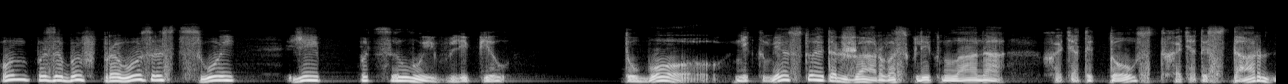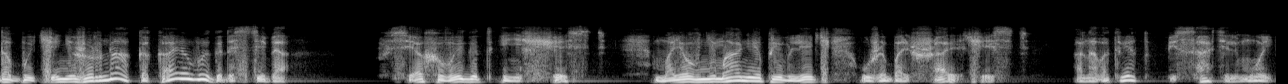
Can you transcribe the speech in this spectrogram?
он, позабыв про возраст свой, ей поцелуй влепил. «Тубо, не к месту этот жар!» — воскликнула она — Хотя ты толст, хотя ты стар, добыча не жирна, какая выгода с тебя? Всех выгод и не счесть. Мое внимание привлечь уже большая честь. Она в ответ, писатель мой,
